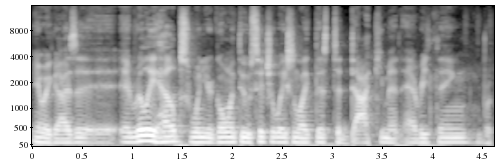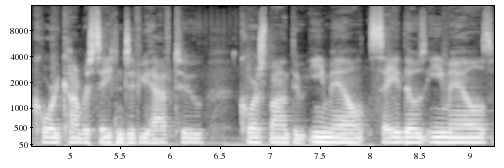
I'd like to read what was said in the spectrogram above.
anyway, guys, it, it really helps when you're going through a situation like this to document everything, record conversations if you have to, correspond through email, save those emails,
